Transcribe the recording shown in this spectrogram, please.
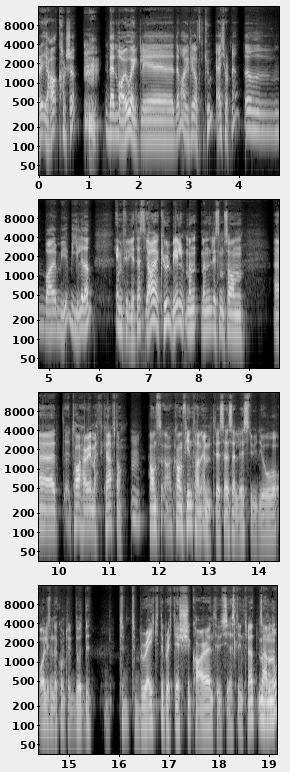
det, ja, kanskje. Den var jo egentlig, den var egentlig ganske kul. Jeg kjørte den, jeg. Det var mye bil i den. M4 GTS, ja, ja, kul bil, men, men liksom sånn Eh, ta Harry Metcalf, da. Mm. Han kan fint ha en M3 CSL i studio, og liksom det kommer til to, to, to break the British car enthusiast internet, Skal, de,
